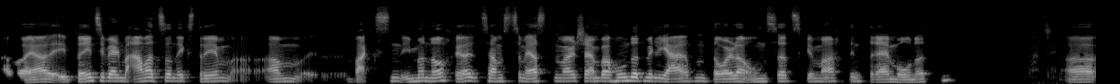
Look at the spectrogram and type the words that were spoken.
Aber ja, prinzipiell Amazon extrem am äh, Wachsen immer noch. Ja. Jetzt haben sie zum ersten Mal scheinbar 100 Milliarden Dollar Umsatz gemacht in drei Monaten. Wahnsinn. Äh,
